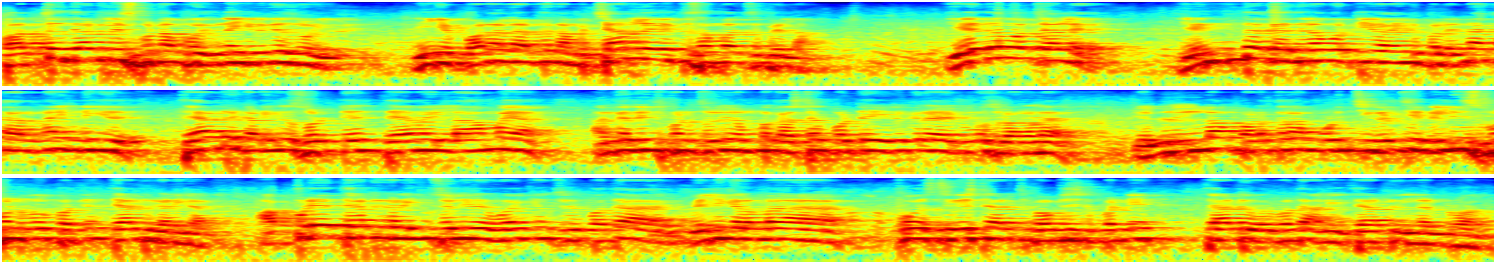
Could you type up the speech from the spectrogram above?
பத்து தேட்டர் ரிலீஸ் பண்ணால் போதும். இன்னைக்கு இருக்கிற சொல்லி நீங்கள் படம் எல்லாத்தையும் நம்ம சேனலே வைத்து சம்பாதிச்சு போயிடலாம். ஏதோ ஒரு சேனல் எந்த கதினா ஒரு டிவி வாங்கிட்டு போகல என்ன காரணம் இன்றைக்கி தேட்டர் கிடைக்குன்னு சொல்லிட்டு தேவையில்லாமல் அங்கே ரிலீஸ் பண்ண சொல்லி ரொம்ப கஷ்டப்பட்டு இருக்கிற என்னமோ சொல்லுவாங்கல்ல எல்லா படத்தெல்லாம் முடிச்சு கிடச்சி ரிலீஸ் பண்ணும்போது பார்த்தீங்கன்னா தேட்டர் கிடைக்காது. அப்படியே தேட்டர் கிடைக்கும் சொல்லி ஓகேன்னு சொல்லி பார்த்தா வெள்ளிக்கிழமை போஸ்ட் கிஸ்ட் அடித்து பப்ளிஷ் பண்ணி தேட்டருக்கு வரும்போது பார்த்தா அன்றைக்கி தேட்டர் இல்லைன்றாங்க.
